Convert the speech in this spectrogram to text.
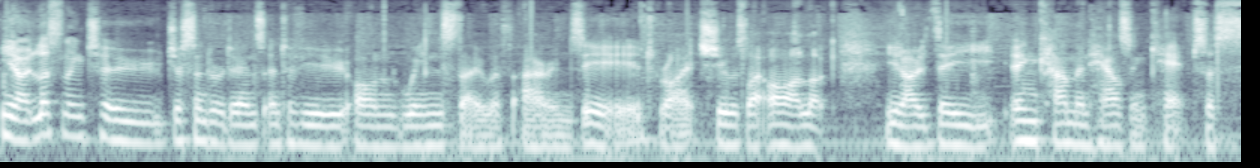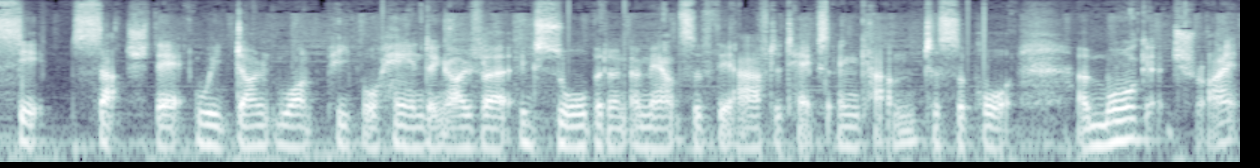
you know, listening to Jacinda Ardern's interview on Wednesday with RNZ, right, she was like, oh, look, you know, the income and housing caps are set such that we don't want people handing over exorbitant amounts of their after tax income to support a mortgage, right?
